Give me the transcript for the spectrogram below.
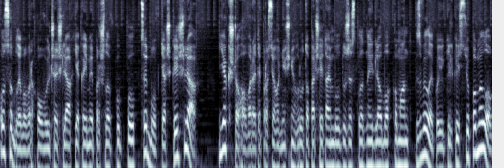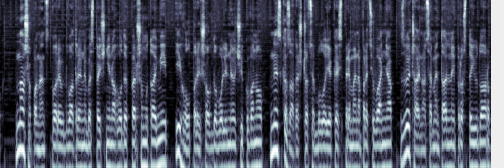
особливо враховуючи шлях, який ми пройшли в кубку. Це був тяжкий шлях. Якщо говорити про сьогоднішню гру, то перший тайм був дуже складний для обох команд з великою кількістю помилок. Наш опонент створив 2-3 небезпечні нагоди в першому таймі, і гол перейшов доволі неочікувано. Не сказати, що це було якесь пряме напрацювання. Звичайно, це ментальний простий удар.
